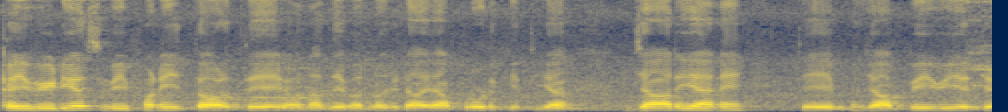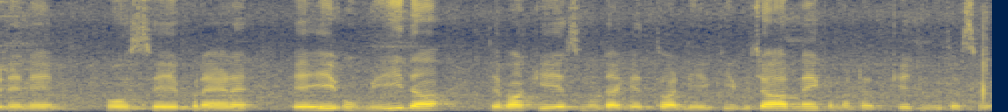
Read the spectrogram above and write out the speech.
ਕਈ ਵੀਡੀਓਜ਼ ਵੀ ਫਨੀ ਤੌਰ ਤੇ ਉਹਨਾਂ ਦੇ ਵੱਲੋਂ ਜਿਹੜਾ ਹੈ ਅਪਲੋਡ ਕੀਤੀਆਂ ਜਾ ਰਹੀਆਂ ਨੇ ਤੇ ਪੰਜਾਬੀ ਵੀ ਜਿਹੜੇ ਨੇ ਉਹ ਸੇਫ ਰਹਿਣ, ਇਹੀ ਉਮੀਦ ਆ ਤੇ ਬਾਕੀ ਇਸ ਨੂੰ ਲੈ ਕੇ ਤੁਹਾਡੇ ਕੀ ਵਿਚਾਰ ਨੇ ਕਮੈਂਟ ਕਰਕੇ ਜ਼ਰੂਰ ਦੱਸਿਓ।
